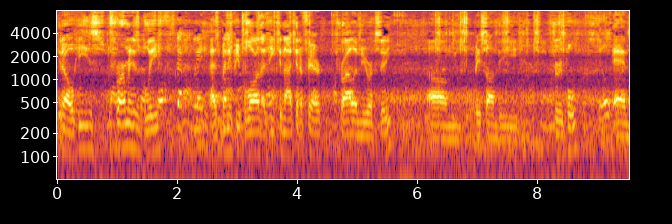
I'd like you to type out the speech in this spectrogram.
you know, he's firm in his belief, as many people are, that he cannot get a fair trial in New York City, um, based on the jury pool. And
